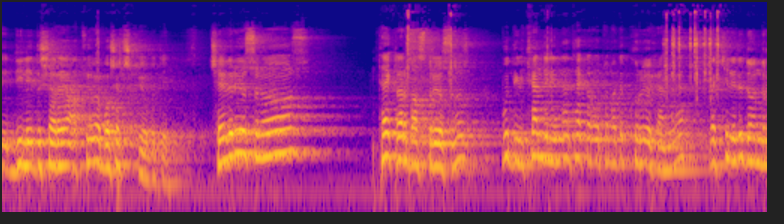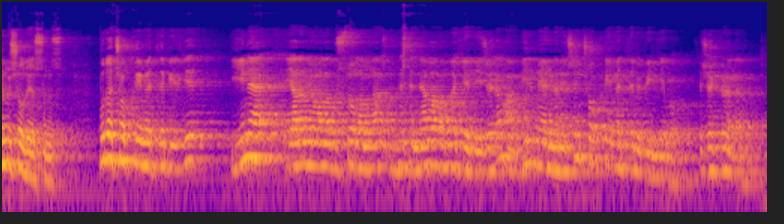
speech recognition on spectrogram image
dili dışarıya atıyor ve boşa çıkıyor bu dil. Çeviriyorsunuz. Tekrar bastırıyorsunuz. Bu dil kendiliğinden tekrar otomatik kuruyor kendini ve kilidi döndürmüş oluyorsunuz. Bu da çok kıymetli bilgi. Yine yarım yamalak usta olanlar ne var onda ki diyecek ama bilmeyenler için çok kıymetli bir bilgi bu. Teşekkür ederim.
